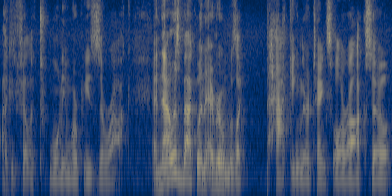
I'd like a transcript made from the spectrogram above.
I could fit like 20 more pieces of rock. And that was back when everyone was like packing their tanks full of rock. So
